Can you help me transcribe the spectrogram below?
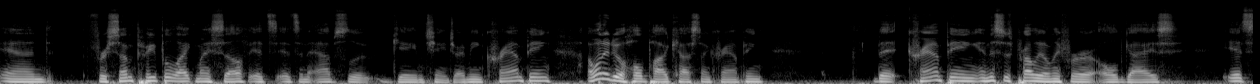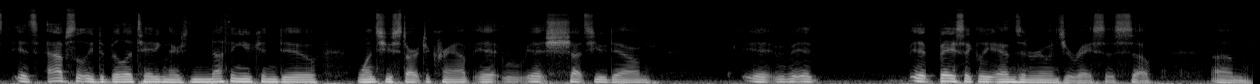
and for some people like myself, it's it's an absolute game changer. I mean, cramping. I want to do a whole podcast on cramping but cramping, and this is probably only for old guys, it's it's absolutely debilitating. There's nothing you can do once you start to cramp. It it shuts you down. It it it basically ends and ruins your races. So, um,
